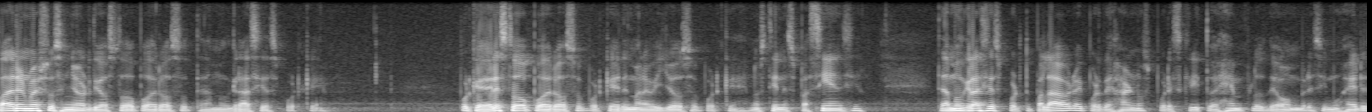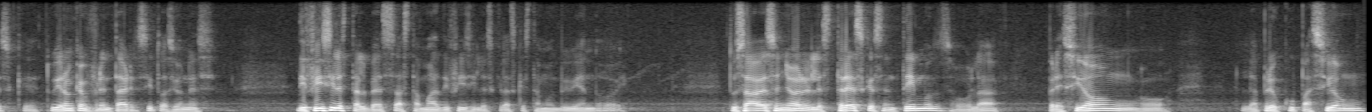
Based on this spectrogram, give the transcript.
Padre nuestro, Señor Dios Todopoderoso, te damos gracias porque, porque eres todopoderoso, porque eres maravilloso, porque nos tienes paciencia. Te damos gracias por tu palabra y por dejarnos por escrito ejemplos de hombres y mujeres que tuvieron que enfrentar situaciones difíciles, tal vez hasta más difíciles que las que estamos viviendo hoy. Tú sabes, Señor, el estrés que sentimos o la presión o la preocupación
